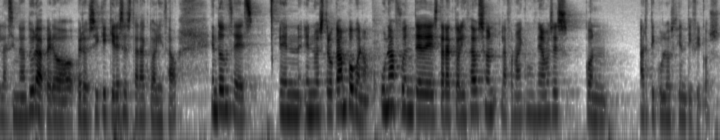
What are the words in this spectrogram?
la asignatura, pero, pero sí que quieres estar actualizado. Entonces, en, nuestro campo, bueno, una fuente de estar actualizado son, la forma en que funcionamos es con artículos científicos,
